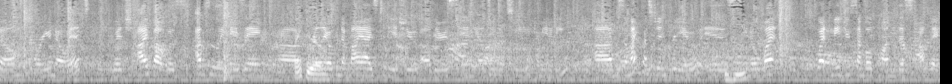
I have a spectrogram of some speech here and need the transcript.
Film Before You Know It, which I felt was absolutely amazing. Uh, Thank you. Really opened up my eyes to the issue of elders in the LGBT community. Um, so my question for you is, Mm-hmm. you know, what what made you stumble upon this topic?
